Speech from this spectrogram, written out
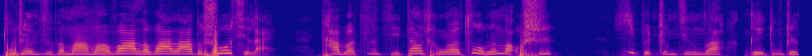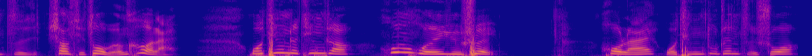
杜真子的妈妈哇啦哇啦的说起来，她把自己当成了作文老师，一本正经的给杜真子上起作文课来。我听着听着昏昏欲睡。后来我听杜真子说。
